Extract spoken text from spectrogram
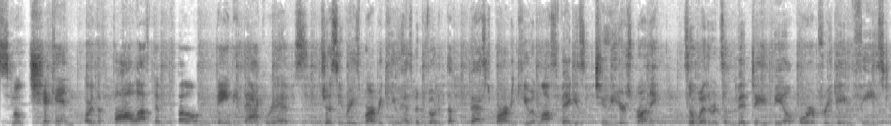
smoked chicken, or the fall off the bone baby back ribs. Jessie Rae's Barbecue has been voted the best barbecue in Las Vegas two years running. So whether it's a midday meal or a pregame feast,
